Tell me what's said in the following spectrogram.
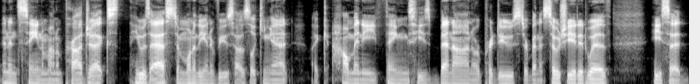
an insane amount of projects. He was asked in one of the interviews I was looking at, like how many things he's been on or produced or been associated with. He said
